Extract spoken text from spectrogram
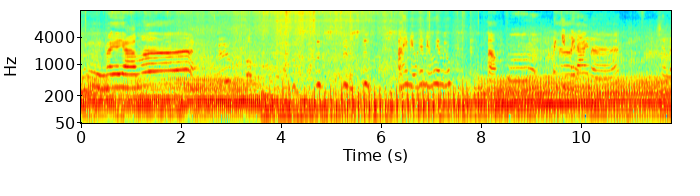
อืมพยายามมาก อะให้หมิวให้หมิวให้หมิว อ้าว ไม่กินไม่ได้นะ ใช่ไหม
